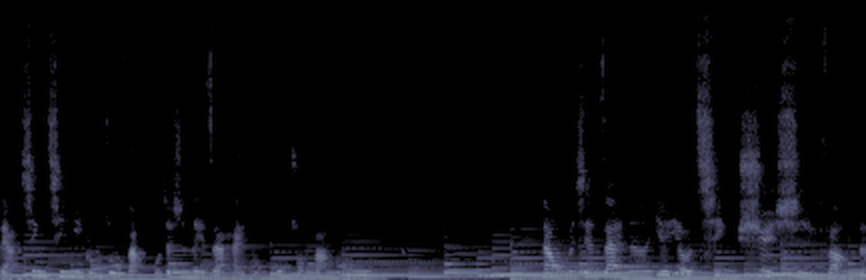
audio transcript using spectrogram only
两性亲密工作坊，或者是内在孩童工作坊哦。那我们现在呢，也有情绪释放的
